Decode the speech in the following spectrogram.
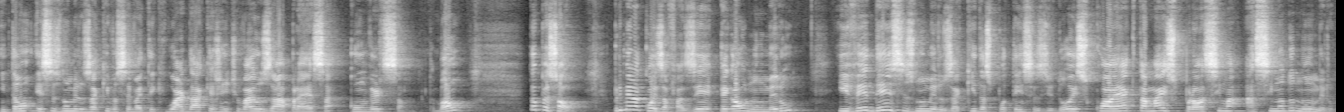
Então esses números aqui você vai ter que guardar que a gente vai usar para essa conversão, tá bom? Então pessoal, primeira coisa a fazer é pegar o número e ver desses números aqui das potências de 2 qual é a que está mais próxima acima do número.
